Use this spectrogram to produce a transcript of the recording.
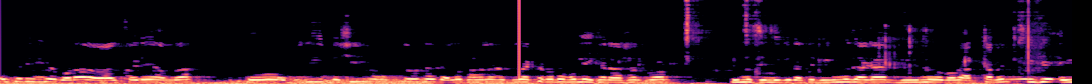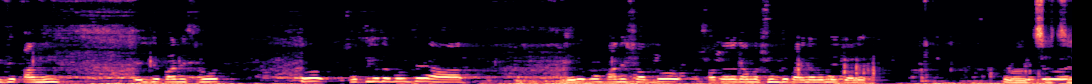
ওই সাইডে ইন্ডিয়ার বর্ডার রাইট সাইডে আমরা তো যদি বেশি তাহলে ঝামেলা দু একটা কথা বলি এখানে আসার পর বিভিন্ন সিন্ডিকেট আছে বিভিন্ন জায়গায় বিভিন্নভাবে আটকাবে। এই যে এই যে পানি এই যে পানির স্রোত তো সত্যি কথা বলতে এরকম পানির শব্দ সচরাচর আমরা শুনতে পাই না বললেই চলে। আচ্ছা আচ্ছা।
